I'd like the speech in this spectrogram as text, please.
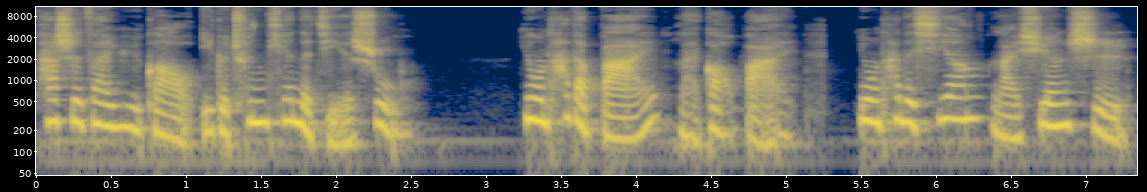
它是在预告一个春天的结束，用它的白来告白，用它的香来宣誓，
